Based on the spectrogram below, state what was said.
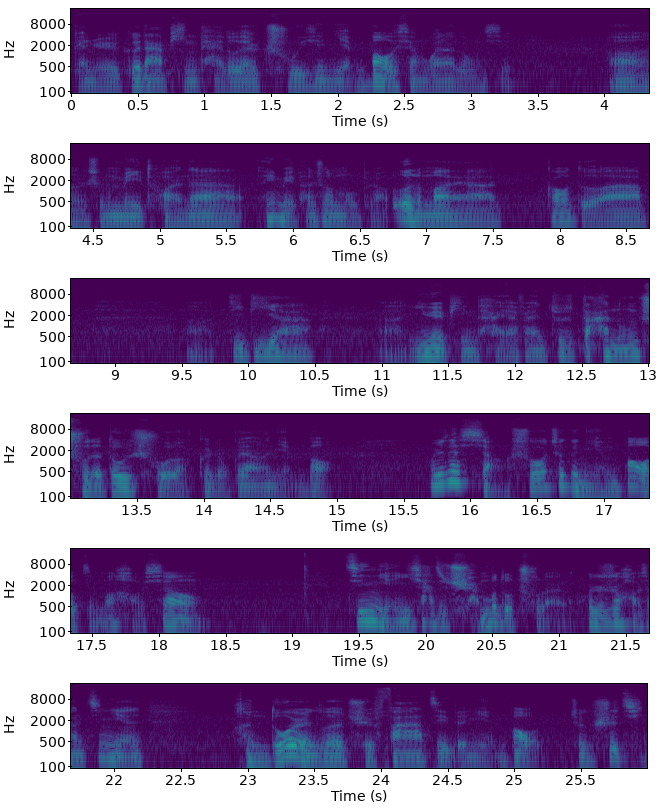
感觉各大平台都在出一些年报相关的东西。啊，什么美团啊？哎，美团出了吗？我不知道。饿了么呀，高德啊，啊，滴滴呀，啊，音乐平台呀，反正就是大家能出的都出了各种各样的年报。我就在想说，这个年报怎么好像今年一下子全部都出来了，或者是好像今年很多人都在去发自己的年报这个事情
